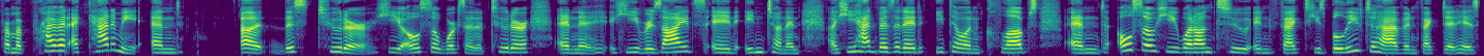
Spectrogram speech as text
from a private academy and uh, this tutor, he also works as a tutor and he resides in Incheon and uh, he had visited Itaewon clubs and also he went on to infect, he's believed to have infected his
